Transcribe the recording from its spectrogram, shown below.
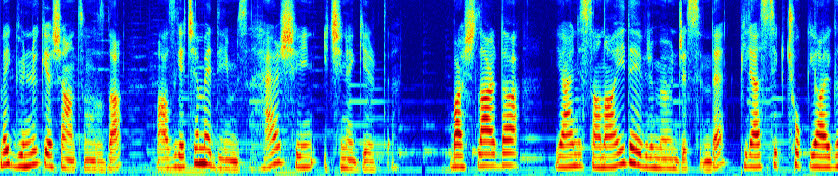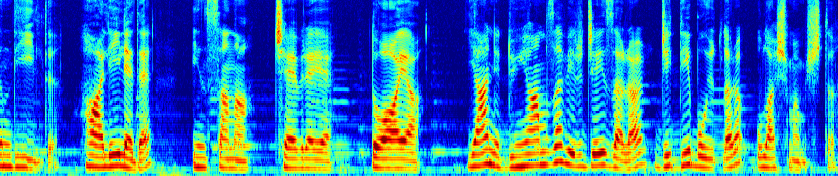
ve günlük yaşantımızda vazgeçemediğimiz her şeyin içine girdi. Başlarda yani sanayi devrimi öncesinde plastik çok yaygın değildi. Haliyle de insana, çevreye, doğaya yani dünyamıza vereceği zarar ciddi boyutlara ulaşmamıştı.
